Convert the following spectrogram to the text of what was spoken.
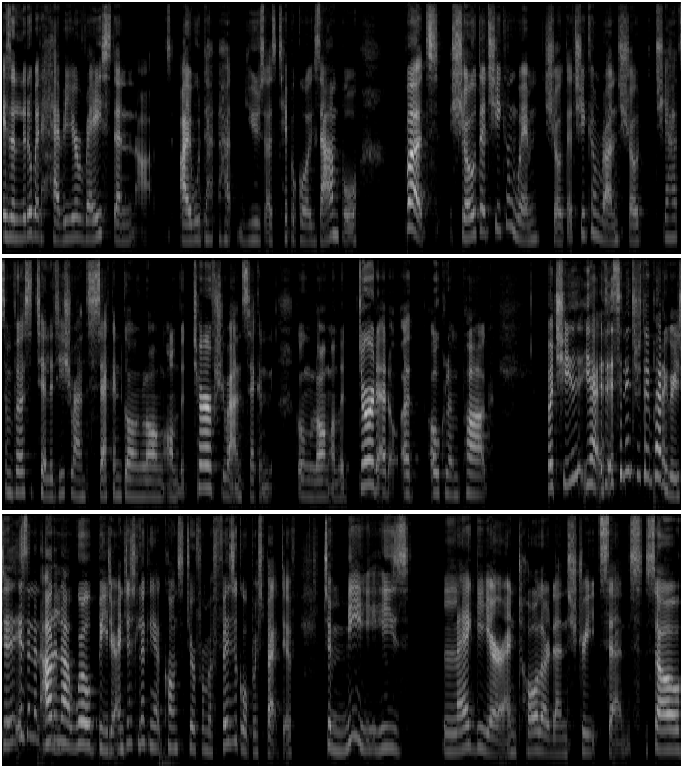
is a little bit heavier race than uh, I would ha- use as typical example, but showed that she can win, showed that she can run, showed she had some versatility. She ran second going long on the turf, she ran second going long on the dirt at, at Oaklawn Park. But she, yeah, it, it's an interesting pedigree. She isn't an out and mm-hmm. out world beater. And just looking at Concert Tour from a physical perspective, to me, he's leggier and taller than Street Sense. So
